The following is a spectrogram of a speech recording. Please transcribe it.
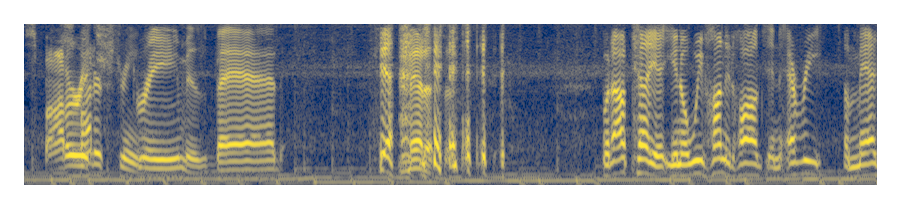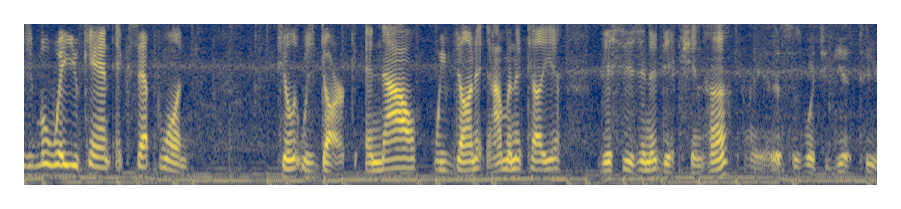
Spotter, Spotter extreme. extreme is bad Yeah. medicine. But I'll tell you, you know, we've hunted hogs in every imaginable way you can except one till it was dark. And now we've done it. And I'm going to tell you, this is an addiction, huh? oh, yeah, this is what you get too.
